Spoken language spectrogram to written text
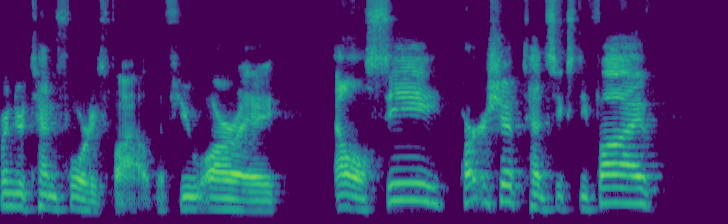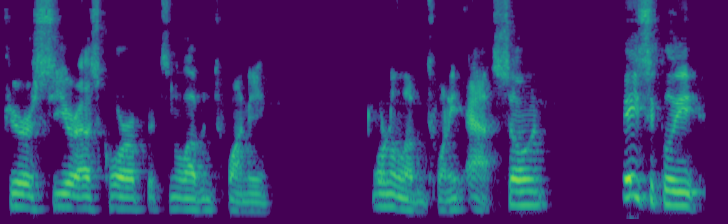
when your 1040 is filed. If you are a LLC partnership, 1065. If you're a C or S corp, it's an 1120 or an 1120S. So, basically,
